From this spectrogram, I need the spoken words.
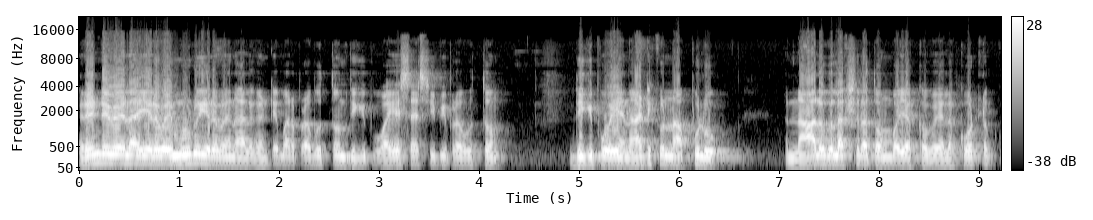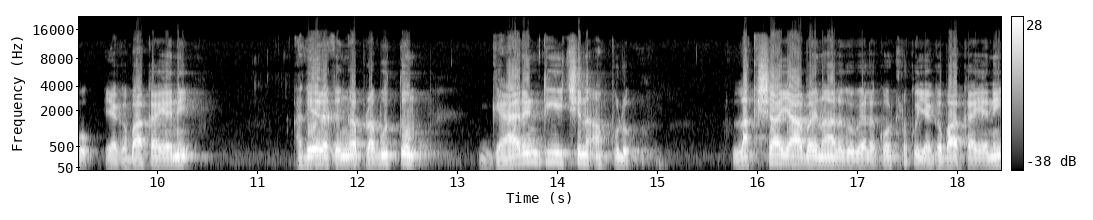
రెండు వేల ఇరవై మూడు ఇరవై నాలుగు అంటే మన ప్రభుత్వం దిగిపో వైఎస్ఆర్సీపీ ప్రభుత్వం దిగిపోయే నాటికున్న అప్పులు నాలుగు లక్షల తొంభై ఒక్క వేల కోట్లకు ఎగబాకాయని అదే రకంగా ప్రభుత్వం గ్యారంటీ ఇచ్చిన అప్పులు లక్ష యాభై నాలుగు వేల కోట్లకు ఎగబాకాయని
